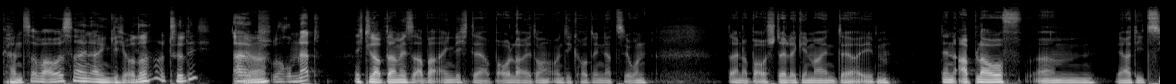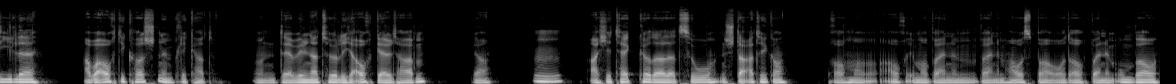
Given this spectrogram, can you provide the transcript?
Kann es aber auch sein eigentlich, oder? Ja, natürlich. Äh, Ja. Warum nicht? Ich glaube, damit ist aber eigentlich der Bauleiter und die Koordination deiner Baustelle gemeint, der eben den Ablauf, ähm, ja, die Ziele, aber auch die Kosten im Blick hat. Und der will natürlich auch Geld haben. Mhm. Architekt gehört da dazu, ein Statiker braucht man auch immer bei einem, bei einem Hausbau oder auch bei einem Umbau.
